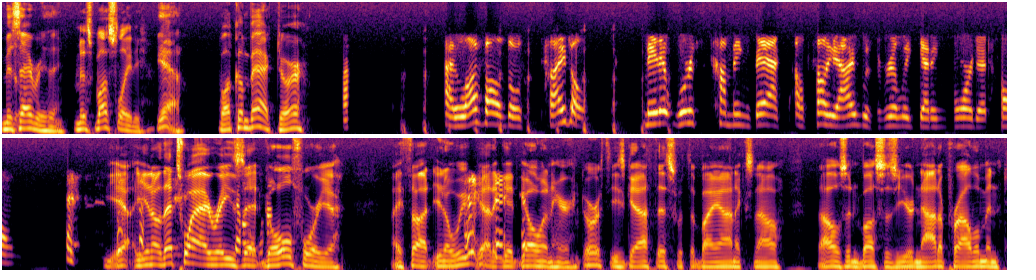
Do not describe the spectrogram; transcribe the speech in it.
Miss everything. Miss Bus Lady. Yeah. Welcome back, Dor. I love all those titles. Made it worth coming back. I'll tell you, I was really getting bored at home. Yeah, you know, that's why I raised that goal for you. I thought, you know, we've got to get going here. Dorothy's got this with the Bionics now. Thousand buses a year, not a problem. And,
